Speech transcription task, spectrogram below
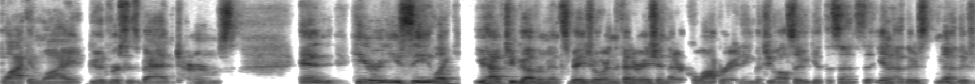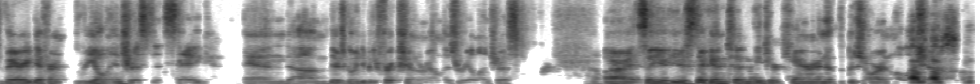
black and white, good versus bad terms. And here you see like you have two governments, Bajor and the Federation, that are cooperating, but you also get the sense that you know there's no there's very different real interests at stake, and um, there's going to be friction around this real interest. All right, so you're, you're sticking to Major Karen of the Bajoran militia. I'm, I'm,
